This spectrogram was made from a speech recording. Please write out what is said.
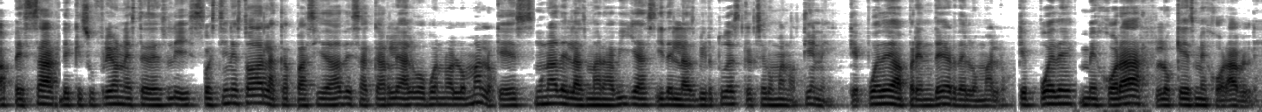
a, pesar de que sufrieron este desliz, pues tienes toda la capacidad de sacarle algo bueno a lo malo, que es una de las maravillas y de las virtudes que el ser humano tiene, que puede aprender de lo malo, que puede mejorar lo que es mejorable,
